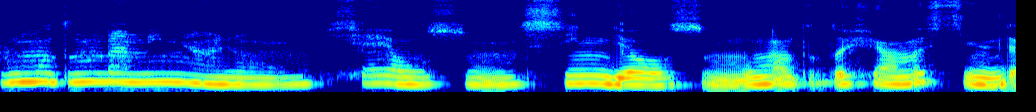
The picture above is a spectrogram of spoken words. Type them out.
Bunun adını ben bilmiyorum. Şey olsun. Cindy olsun. Bunun adı da şu anda Cindy.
